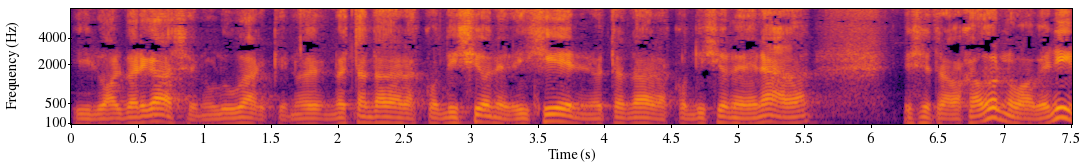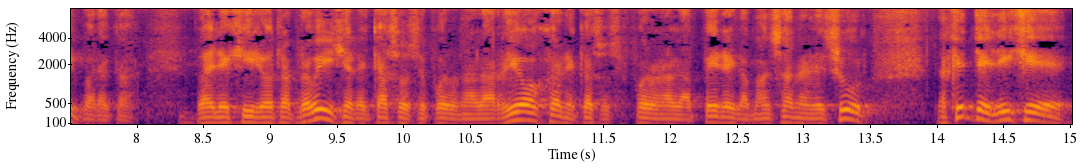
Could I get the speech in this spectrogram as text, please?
y lo albergás en un lugar que no, no están dadas las condiciones de higiene, no están dadas las condiciones de nada, ese trabajador no va a venir para acá. Va a elegir otra provincia, en el caso se fueron a La Rioja, en el caso se fueron a La Pera y La Manzana en el sur. La gente elige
